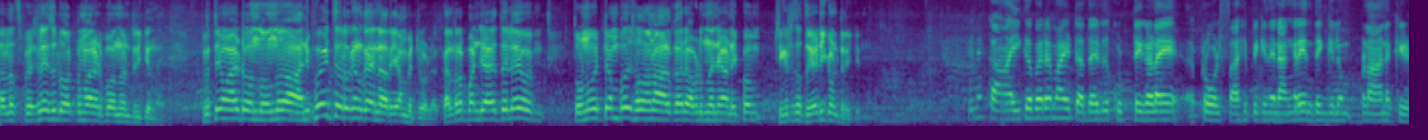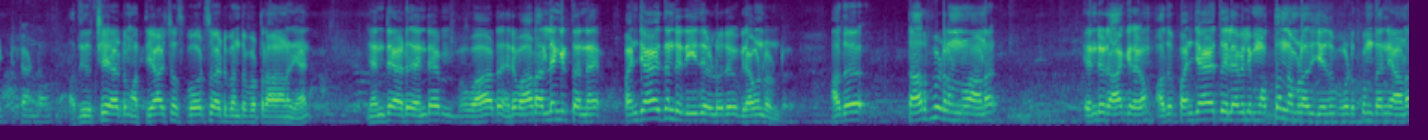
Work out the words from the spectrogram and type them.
നല്ല സ്പെഷ്യലൈസ്ഡ് ഡോക്ടർമാരാണ് ഇപ്പോൾ വന്നുകൊണ്ടിരിക്കുന്നത്. കൃത്യമായിട്ട് ഒന്ന് ഒന്ന് അനുഭവിച്ചിറങ്ങുന്നവർക്ക് അതിനെ അറിയാൻ പറ്റുള്ളൂ. കല്ലറ പഞ്ചായത്തിലെ തൊണ്ണൂറ്റമ്പത് ശതമാനം ആൾക്കാർ അവിടെ തന്നെയാണ് ഇപ്പം ചികിത്സ തേടിക്കൊണ്ടിരിക്കുന്നത്. പിന്നെ കായികപരമായിട്ട് അതായത് കുട്ടികളെ പ്രോത്സാഹിപ്പിക്കുന്നതിന് അങ്ങനെ എന്തെങ്കിലും പ്ലാനൊക്കെ ഇട്ടിട്ടുണ്ടോ? അത് തീർച്ചയായിട്ടും അത്യാവശ്യം സ്പോർട്സുമായിട്ട് ബന്ധപ്പെട്ട ആളാണ് ഞാൻ. എന്റെ അടു എന്റെ വാർഡ് എന്റെ വാർഡ് അല്ലെങ്കിൽ തന്നെ പഞ്ചായത്തിന്റെ രീതിയിലുള്ളൊരു ഗ്രൗണ്ടുണ്ട്. അത് ടർഫ് ഇടണമെന്നാണ് എന്റെ ഒരു ആഗ്രഹം. അത് പഞ്ചായത്ത് ലെവലിൽ മൊത്തം നമ്മളത് ചെയ്ത് കൊടുക്കും തന്നെയാണ്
